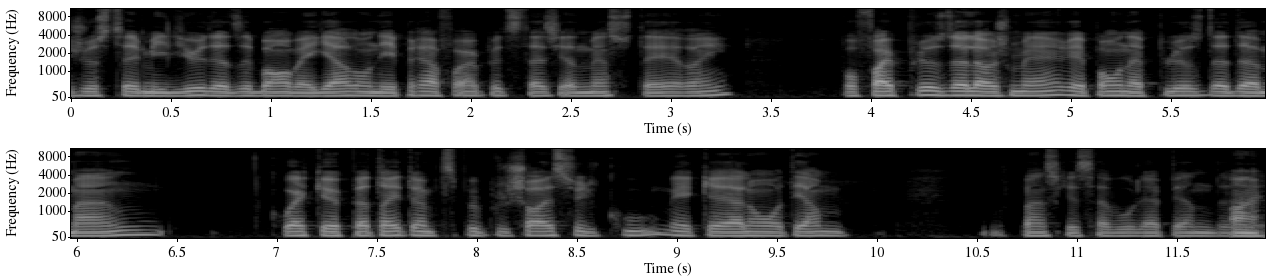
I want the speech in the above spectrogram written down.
juste milieu de dire bon, ben regarde, on est prêt à faire un peu de stationnement souterrain pour faire plus de logements, répondre à plus de demandes. Quoique peut-être un petit peu plus cher sur le coup, mais qu'à long terme, je pense que ça vaut la peine de, Ouais.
